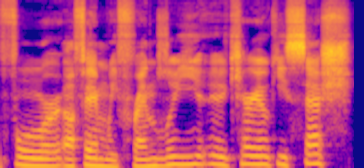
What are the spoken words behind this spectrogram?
for a family friendly uh, karaoke sesh.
